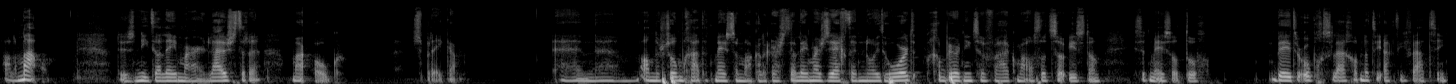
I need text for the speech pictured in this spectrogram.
allemaal. Dus niet alleen maar luisteren, maar ook spreken. En uh, andersom gaat het meestal makkelijker. Als het alleen maar zegt en nooit hoort, gebeurt niet zo vaak. Maar als dat zo is, dan is het meestal toch beter opgeslagen, omdat die activatie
